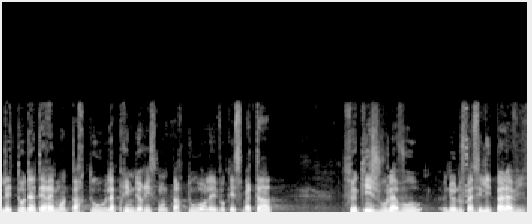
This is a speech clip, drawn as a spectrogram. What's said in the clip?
Les taux d'intérêt montent partout, la prime de risque monte partout, on l'a évoqué ce matin, ce qui, je vous l'avoue, ne nous facilite pas la vie.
